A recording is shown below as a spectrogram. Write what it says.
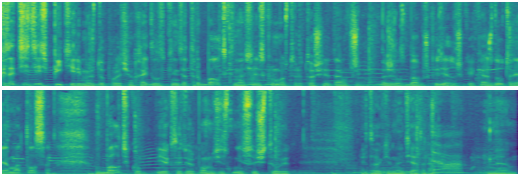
Кстати, здесь, в Питере, между прочим, ходил в кинотеатр «Балтика» на Сельском острове, потому что я там жил с бабушкой и дедушкой, и каждое утро я мотался в Балтику. Ее, кстати, уже, помню, не существует, этого кинотеатра. Да. Да.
